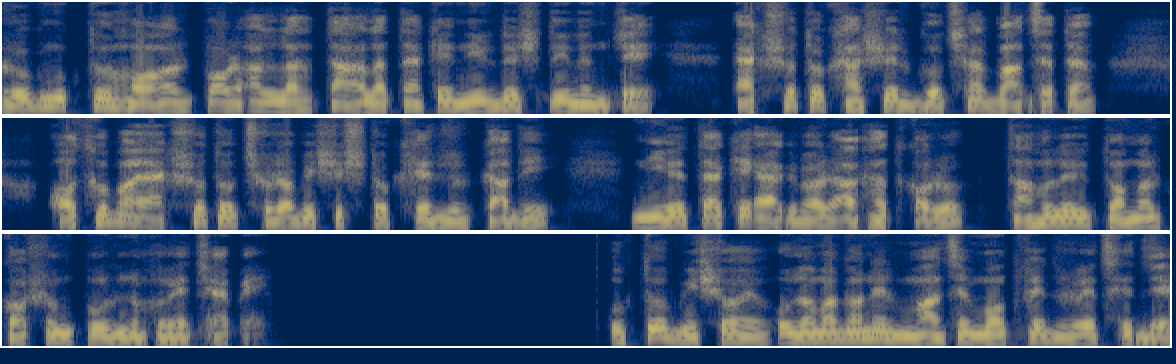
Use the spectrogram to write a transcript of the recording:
রোগমুক্ত হওয়ার পর আল্লাহ তাআলা তাকে নির্দেশ দিলেন যে, একশত ঘাসের গোছা বাচ্চাটা অথবা একশত ছোড়া বিশিষ্ট খেজুর কাঁদি নিয়ে তাকে একবার আঘাত করো, তাহলেই তোমার কসম পূর্ণ হয়ে যাবে। উক্ত বিষয়ে ওলামাগণের মাঝে মতভেদ রয়েছে যে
